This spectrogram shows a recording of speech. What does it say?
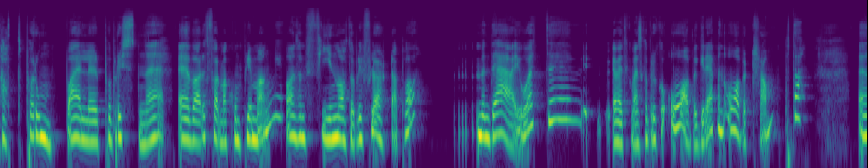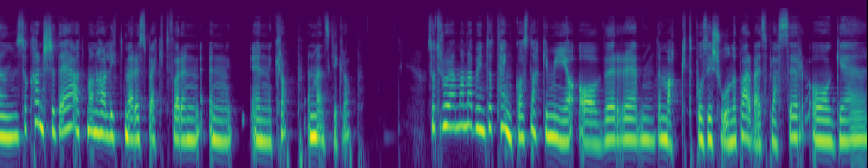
tatt på rumpa eller på brystene eh, var et form av kompliment og en sånn fin måte å bli flørta på. Men det er jo et eh, Jeg vet ikke om jeg skal bruke overgrep, men overtramp, da. Um, Så kanskje det at man har litt mer respekt for en, en, en kropp, en menneskekropp. Så tror jeg man har begynt å tenke og snakke mye over eh, maktposisjoner på arbeidsplasser, og eh,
